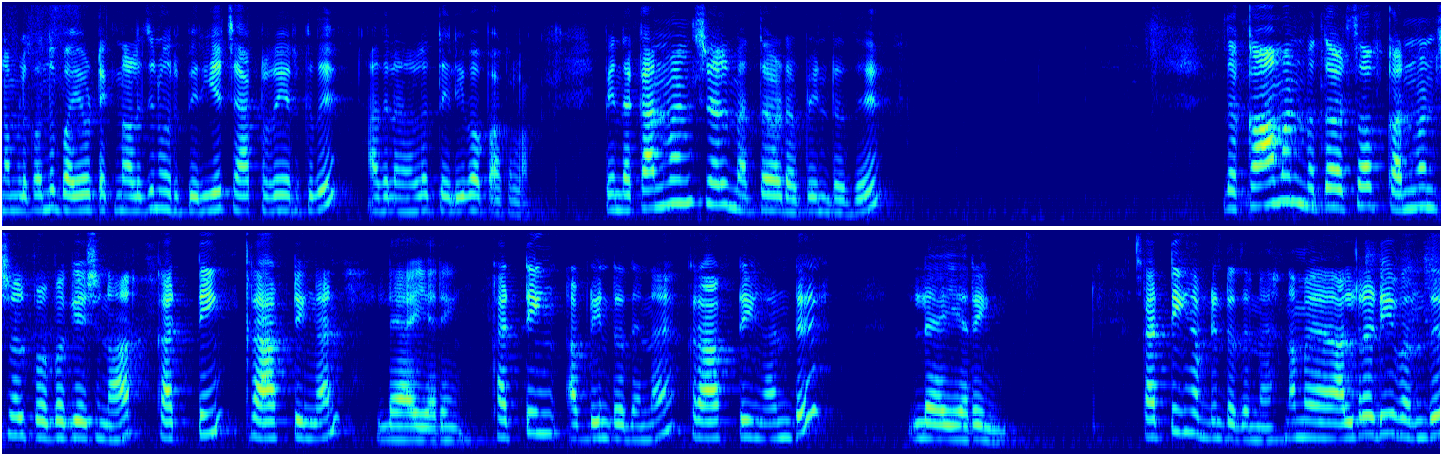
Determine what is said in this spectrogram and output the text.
நம்மளுக்கு வந்து பயோடெக்னாலஜின்னு ஒரு பெரிய சாப்டரே இருக்குது. அதில் நல்லா தெளிவாக பார்க்கலாம். இப்போ இந்த கன்வென்ஷனல் மெத்தட் அப்படின்றது The common methods of conventional propagation are cutting, crafting and layering. Cutting அப்படின்றது என்ன crafting and layering. கட்டிங் அப்படின்றது என்ன நம்ம ஆல்ரெடி வந்து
